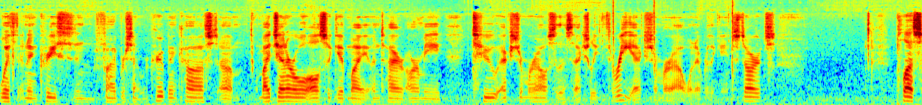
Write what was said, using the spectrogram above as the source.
with an increase in 5% recruitment cost. Um, my general will also give my entire army 2 extra morale, so that's actually 3 extra morale whenever the game starts. Plus,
